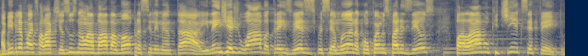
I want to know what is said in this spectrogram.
A Bíblia vai falar que Jesus não lavava a mão para se alimentar e nem jejuava três vezes por semana, conforme os fariseus falavam que tinha que ser feito.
